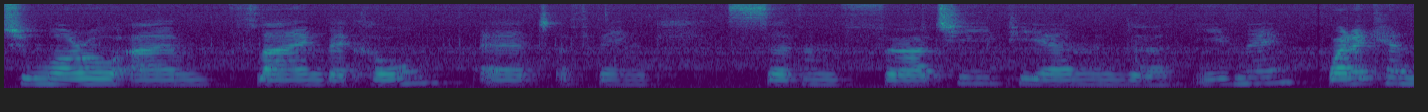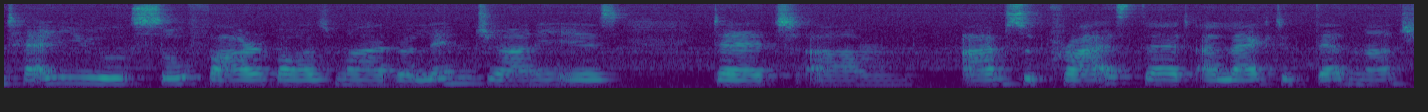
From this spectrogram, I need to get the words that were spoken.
tomorrow I'm flying back home at I think 7.30 p.m. in the evening. What I can tell you so far about my Berlin journey is that um, I'm surprised that I liked it that much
